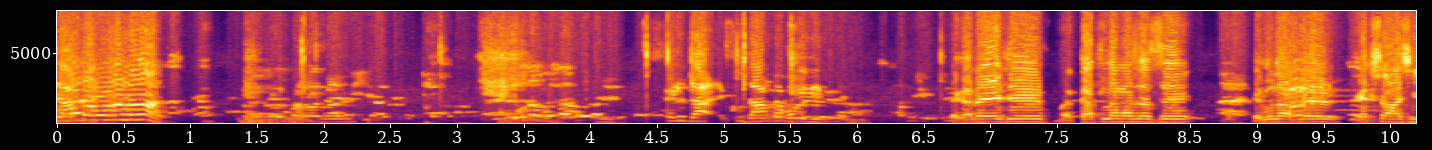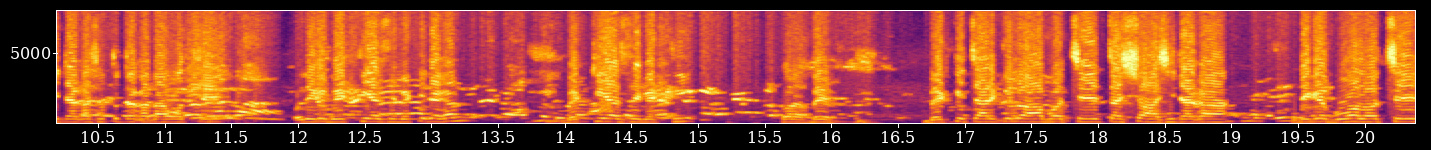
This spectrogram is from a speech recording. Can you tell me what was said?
দামটা বলবেন দাদা। এখানে এই যে কাতলা মাছ আছে, এগুলো আপনার একশো আশি টাকা, সত্তর টাকা দাম হচ্ছে। ওইদিকে ভেটকি আছে, ভেটকি দেখান। ভেটকি আছে, ভেটকি। বে- ভেটকি চার কিলো আপ হচ্ছে চারশো আশি টাকা। ওদিকে বোয়াল হচ্ছে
